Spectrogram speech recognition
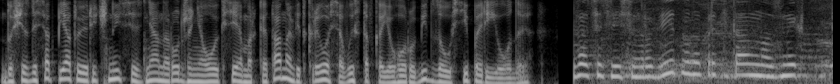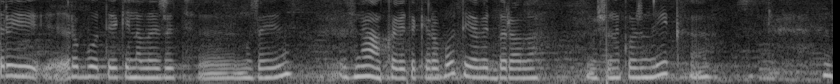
До 65-ї річниці з дня народження Олексія Маркетана відкрилася виставка його робіт за усі періоди. 28 робіт було представлено, з них три роботи, які належать е, музею. Знакові такі роботи я відбирала, тому що не кожен рік е,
